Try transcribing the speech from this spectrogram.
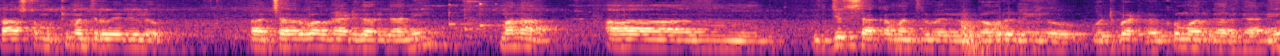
రాష్ట్ర ముఖ్యమంత్రి వర్యులు చంద్రబాబు నాయుడు గారు కానీ మన విద్యుత్ శాఖ మంత్రి వర్యులు గౌరవనీయులు గొట్టిపాటి రవికుమార్ గారు కానీ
